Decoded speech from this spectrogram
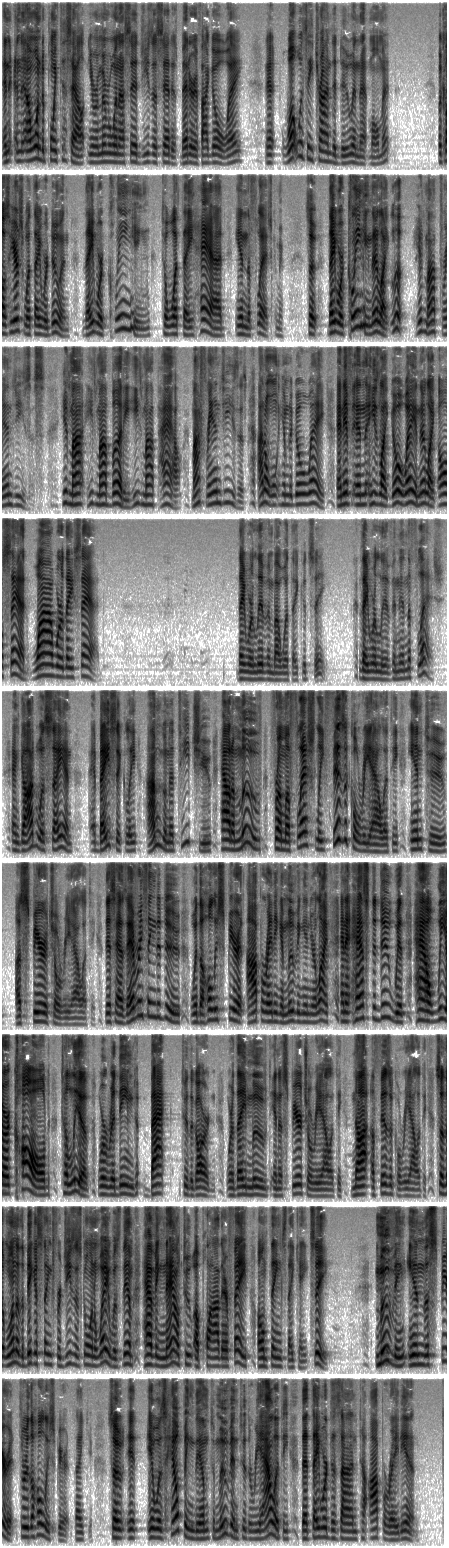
and, and I wanted to point this out. You remember when I said Jesus said it's better if I go away? Now, what was he trying to do in that moment? Because here's what they were doing they were clinging to what they had in the flesh. Come here. So they were clinging. They're like, look, here's my friend Jesus. He's my, he's my buddy. He's my pal. My friend Jesus. I don't want him to go away. And if and he's like, go away, and they're like all sad. Why were they sad? They were living by what they could see. They were living in the flesh. And God was saying, eh, basically, I'm going to teach you how to move from a fleshly, physical reality into a spiritual reality. This has everything to do with the Holy Spirit operating and moving in your life, and it has to do with how we are called to live. We're redeemed back to the garden where they moved in a spiritual reality, not a physical reality. So that one of the biggest things for Jesus going away was them having now to apply their faith on things they can't see. Moving in the Spirit through the Holy Spirit. Thank you. So it, it was helping them to move into the reality that they were designed to operate in.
